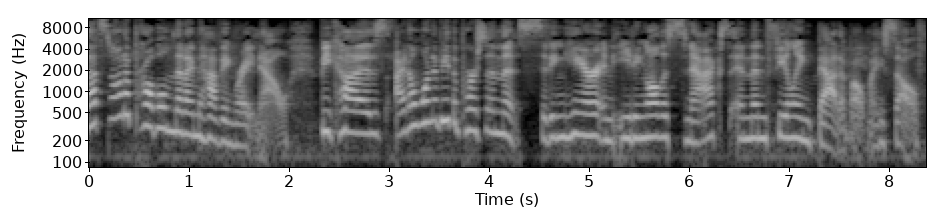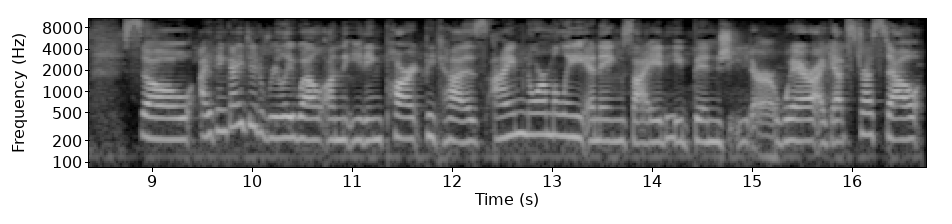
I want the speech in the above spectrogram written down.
That's not a problem that I'm having right now because I don't want to be the person that's sitting here and eating all the snacks and then feeling bad about myself. So I think I did really well on the eating part because I'm normally an anxiety binge eater where I get stressed out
